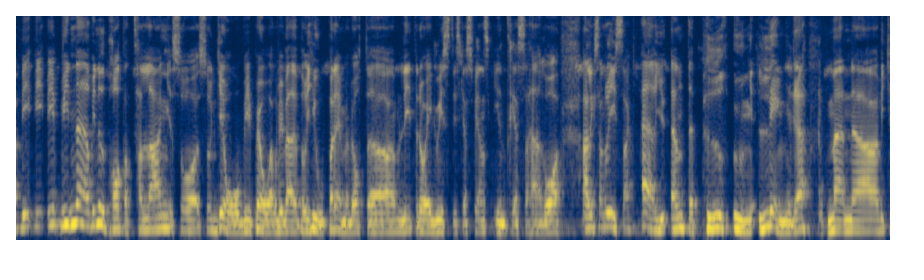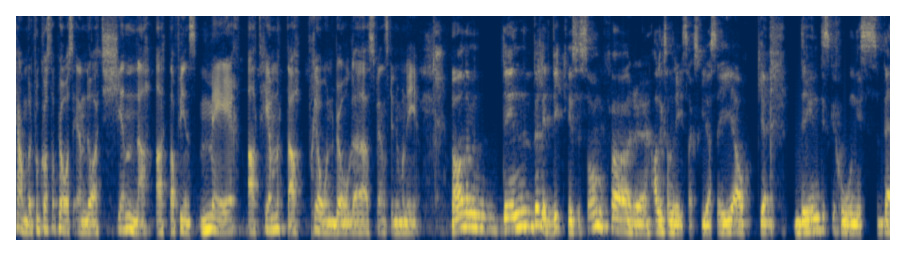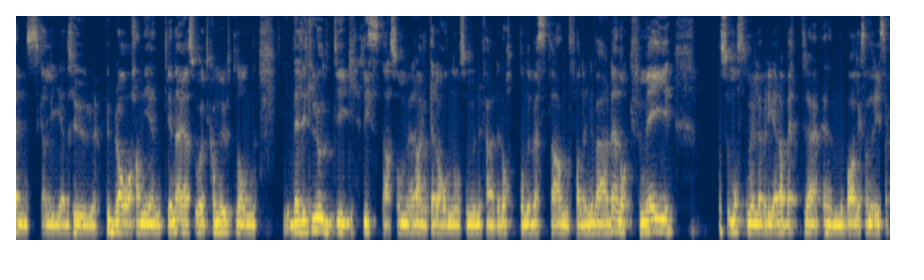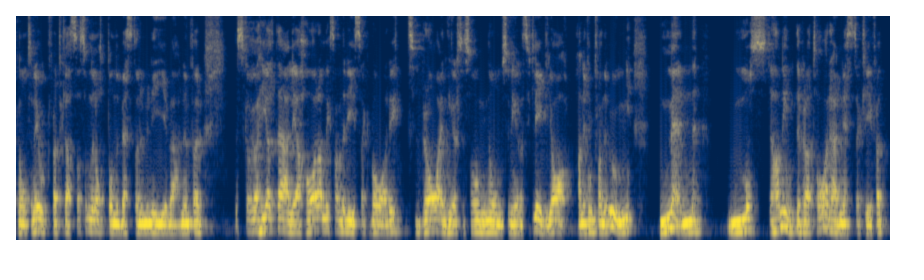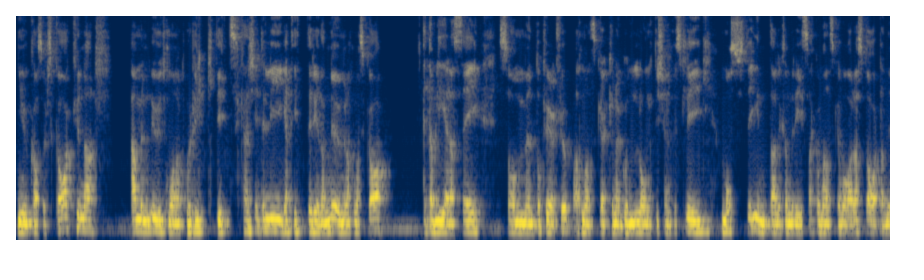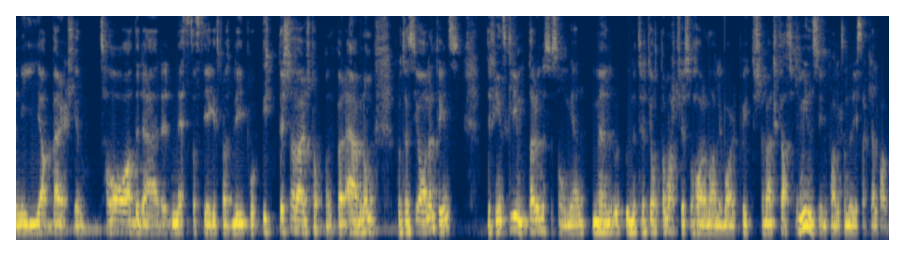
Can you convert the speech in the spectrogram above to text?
vi, vi, vi, när vi nu pratar talang så, så går vi på, eller vi väver ihop det med vårt lite då egoistiska svenskintresse här. Och Alexander Isak är ju inte purung längre längre. Men uh, vi kan väl få kosta på oss ändå att känna att det finns mer att hämta från vår uh, svenska nummer nio. Ja, nej, men det är en väldigt viktig säsong för eh, Alexander Isak skulle jag säga och det är en diskussion i svenska led hur, hur bra han egentligen är. Jag såg att det kom ut någon väldigt luddig lista som rankade honom som ungefär den åttonde bästa anfallaren i världen och för mig så måste man ju leverera bättre än vad Alexander Isak någonsin har gjort för att klassas som den åttonde bästa nummer nio i världen. För ska vi vara helt ärliga, har Alexander Isak varit bra en hel säsong någonsin i hela sitt liv? Ja, han är fortfarande ung. Men måste han inte för att ta det här nästa kliv för att Newcastle ska kunna ja, men, utmana på riktigt, kanske inte ligatitel redan nu, men att man ska etablera sig som en topp 4-klubb, att man ska kunna gå långt i Champions League. Måste inte Alexander Isak, om han ska vara startande nia, verkligen ta det där nästa steget för att bli på yttersta världstoppen? För även om potentialen finns, det finns glimtar under säsongen, men under 38 matcher så har han aldrig varit på yttersta världsklass. Min syn på Alexander Isak i alla fall.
